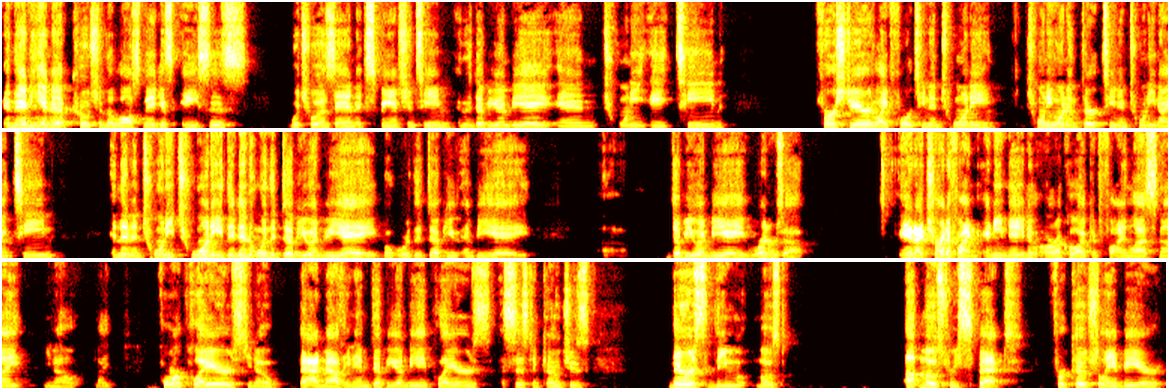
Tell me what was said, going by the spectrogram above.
And then he ended up coaching the Las Vegas Aces which was an expansion team in the WNBA in 2018. First year, like 14 and 20, 21 and 13 in 2019. And then in 2020, they didn't win the WNBA, but were the WNBA uh, WNBA runners up. And I try to find any negative article I could find last night, you know, like former players, you know, bad mouthing him, WNBA players, assistant coaches. There is the most utmost respect for Coach Laimbeer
